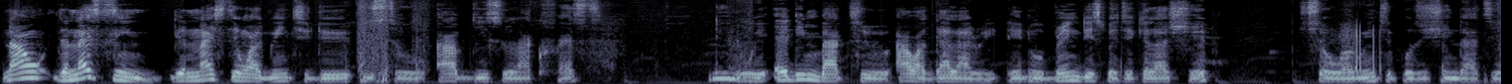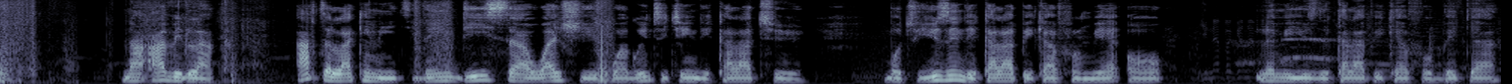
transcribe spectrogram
Now the next thing the next thing we're going to do is to have this lock first. Then we're heading back to our gallery. Then we'll bring this particular shape. So we're going to position that here. Now have it locked after locking it then this uh, white shape we're going to change the color to but using the color picker from here or let me use the color picker for better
